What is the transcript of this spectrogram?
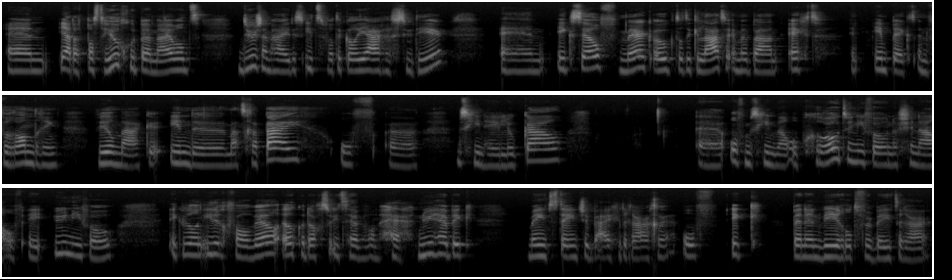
En ja, dat past heel goed bij mij, want duurzaamheid is iets wat ik al jaren studeer. En ik zelf merk ook dat ik later in mijn baan echt een impact, een verandering wil maken in de maatschappij of uh, misschien heel lokaal. Uh, of misschien wel op groter niveau, nationaal of EU-niveau. Ik wil in ieder geval wel elke dag zoiets hebben van, hè, nu heb ik mijn steentje bijgedragen. Of ik ben een wereldverbeteraar.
